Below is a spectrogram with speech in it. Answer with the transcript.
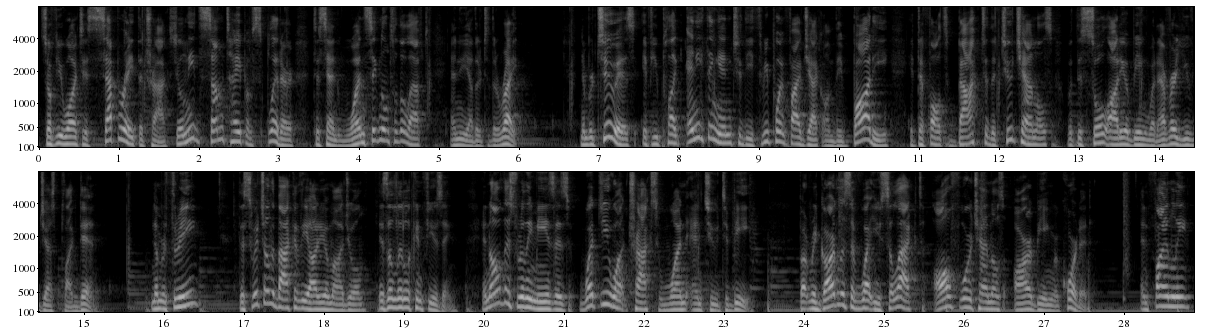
So if you want to separate the tracks, you'll need some type of splitter to send one signal to the left and the other to the right. Number two is if you plug anything into the 3.5 jack on the body, it defaults back to the two channels with the sole audio being whatever you've just plugged in. Number three, the switch on the back of the audio module is a little confusing. And all this really means is what do you want tracks one and two to be? But regardless of what you select, all four channels are being recorded. And finally,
